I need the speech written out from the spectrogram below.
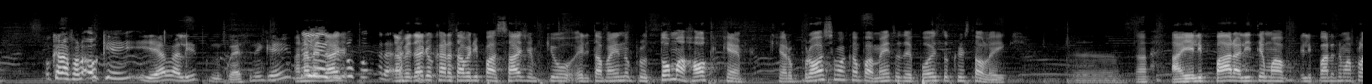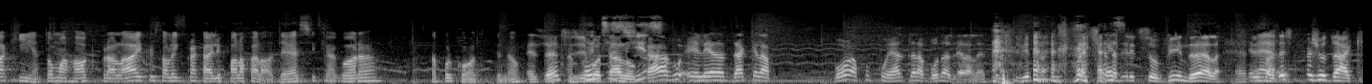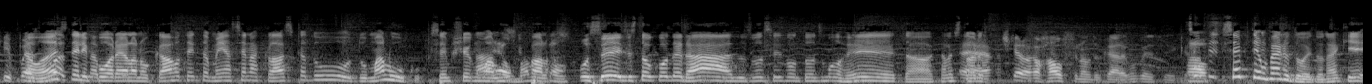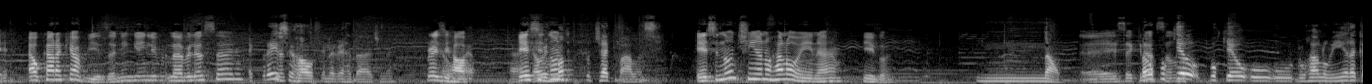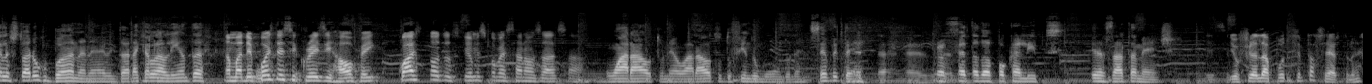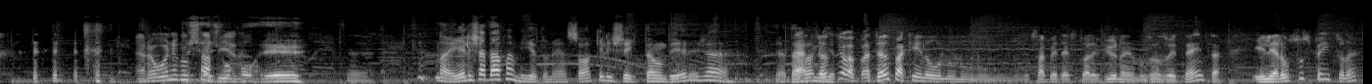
O cara fala, ok, e ela ali não conhece ninguém. Mas na beleza, verdade- vambora. Na verdade, o cara tava de passagem porque ele tava indo pro Tomahawk Camp, que era o próximo acampamento depois do Crystal Lake. Tá? Aí ele para ali, tem uma, ele para tem uma plaquinha, Tomahawk pra lá e Crystal Lake pra cá. Ele fala pra ela, ó, desce que agora tá por conta, entendeu? Mas antes de Antes botar no disso- carro, ele ia dar aquela boa apunhada na bunda dela, né? Você vê a cena dele subindo ela. Ele É. fala, deixa eu te ajudar aqui. Não, antes dele pôr ela no carro, tem também a cena clássica do, do maluco. Que sempre chega um Ah, é, maluco o e fala. Vocês estão condenados, vocês vão todos morrer tal. Aquela É, história. acho que é o Ralph o nome do cara, alguma coisa assim. Sempre, sempre tem um velho doido, né? Que é o cara que avisa. Ninguém leva ele a sério. É Crazy Ralph, na verdade, né? Crazy É Ralph. É, Esse é o irmão não- do Jack Palance. Esse não tinha no Halloween, né, Igor? Não. É, esse é Não, criação. porque, o- porque o, o, no Halloween era aquela história urbana, né? Então era aquela lenda, Não, mas depois desse Crazy Ralph aí, quase todos os filmes começaram a usar essa. um arauto, né? O arauto do fim do mundo, né? Sempre tem. É, é, é. Profeta do Apocalipse. Exatamente. E o filho da puta sempre tá certo, né? Era o único que sabia, né? morrer. Não, e ele já dava medo, né? Só aquele jeitão dele já, já É, dava tanto, medo. que, tanto pra quem não, não, não, não- sabia da história e viu né, nos anos 80, ele era um suspeito, né?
